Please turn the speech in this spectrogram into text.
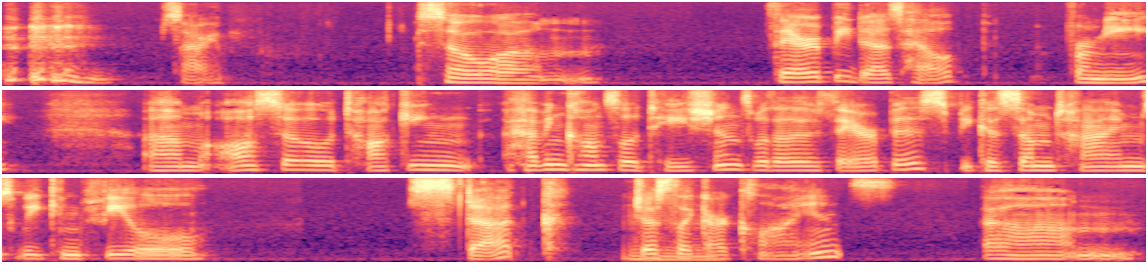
sorry so um therapy does help for me. Um, also, talking, having consultations with other therapists because sometimes we can feel stuck, just mm-hmm. like our clients um,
